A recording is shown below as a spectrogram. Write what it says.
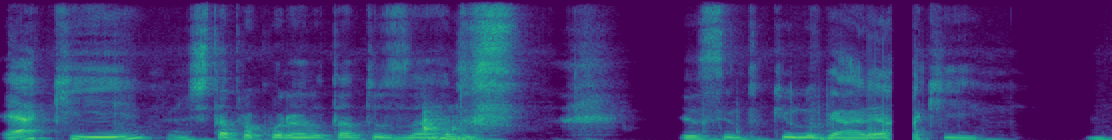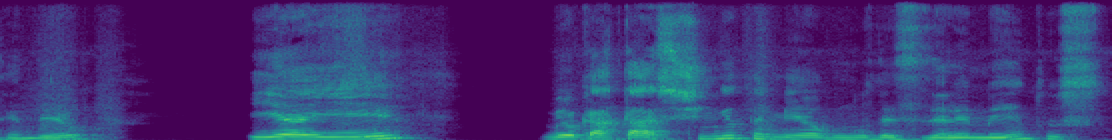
é aqui. A gente está procurando tantos anos, eu sinto que o lugar é aqui, entendeu? E aí, meu cartaz tinha também alguns desses elementos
